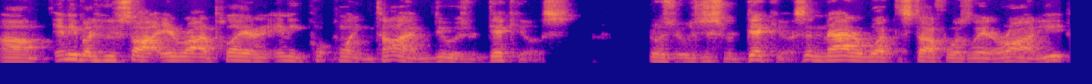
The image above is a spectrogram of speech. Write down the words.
um, anybody who saw A Rod play at any point in time, dude was ridiculous. It was it was just ridiculous. It didn't matter what the stuff was later on. You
